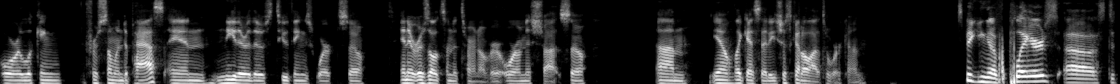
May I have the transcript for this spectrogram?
or looking for someone to pass, and neither of those two things worked. So, and it results in a turnover or a missed shot. So, um, you know, like I said, he's just got a lot to work on. Speaking of players, uh, st-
